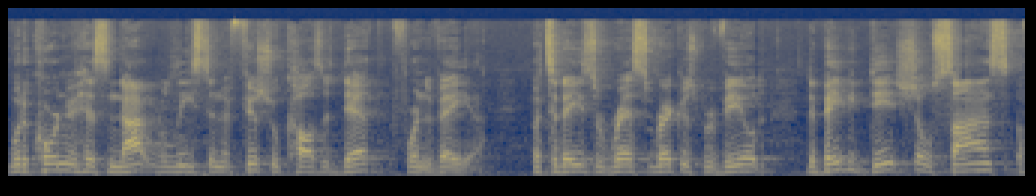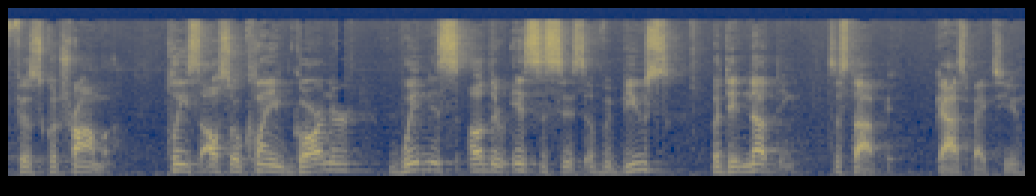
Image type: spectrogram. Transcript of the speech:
Wood coroner has not released an official cause of death for Nevaeh, but today's arrest records revealed the baby did show signs of physical trauma. Police also claim Gardner witnessed other instances of abuse, but did nothing to stop it. Guys, back to you.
